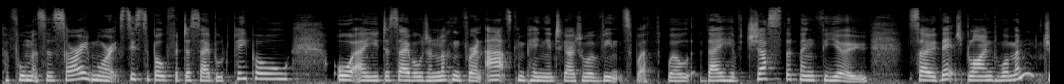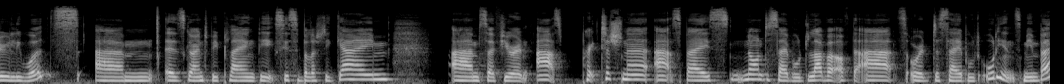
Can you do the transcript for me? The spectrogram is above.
performances sorry more accessible for disabled people or are you disabled and looking for an arts companion to go to events with well they have just the thing for you so that blind woman julie woods um, is going to be playing the accessibility game um, so if you're an arts practitioner arts space non-disabled lover of the arts or a disabled audience member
